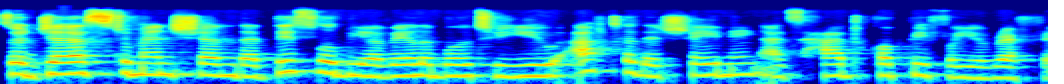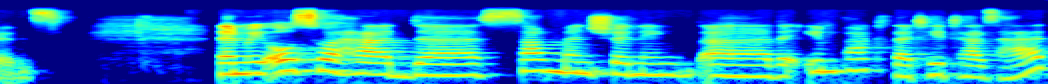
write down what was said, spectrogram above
So just to mention that this will be available to you after the training as hard copy for your reference. Then we also had uh, some mentioning uh, the impact that it has had.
